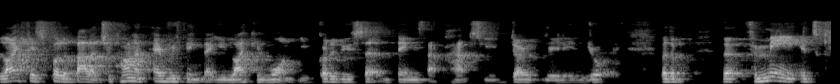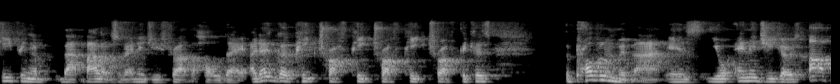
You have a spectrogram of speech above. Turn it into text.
life is full of balance. You can't have everything that you like and want. You've got to do certain things that perhaps you don't really enjoy. But the, for me, it's keeping a, that balance of energy throughout the whole day. I don't go peak trough, peak trough, peak trough because the problem with that is your energy goes up,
